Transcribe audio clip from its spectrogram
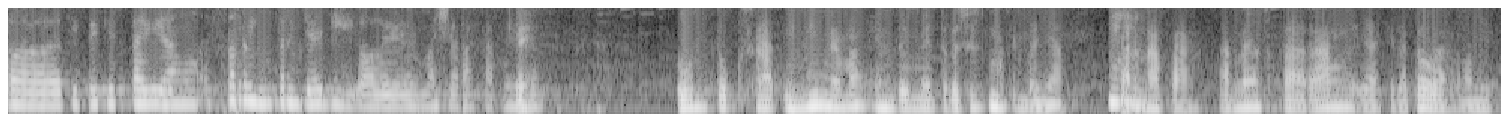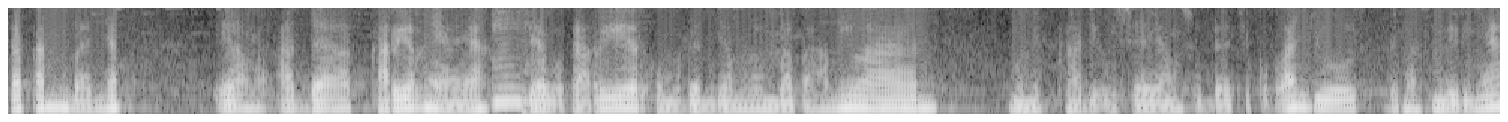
uh, tipe kista yang sering terjadi oleh masyarakat? Okay. Untuk saat ini memang endometriosis makin banyak. Hmm. Karena apa? Karena sekarang ya kita tahu lah wanita kan banyak yang ada karirnya ya. Hmm. Dia berkarir, kemudian dia menunda kehamilan, menikah di usia yang sudah cukup lanjut dengan sendirinya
